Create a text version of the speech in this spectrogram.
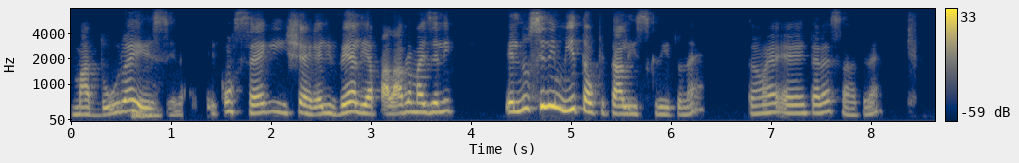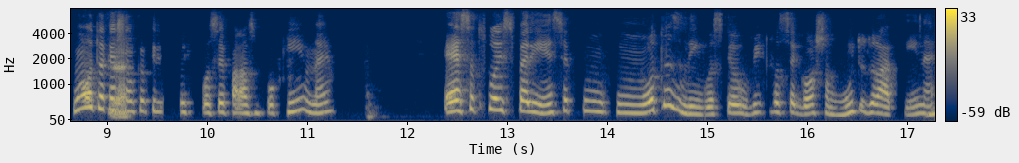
maduro é esse, né? Ele consegue enxergar, ele vê ali a palavra, mas ele, ele não se limita ao que está ali escrito, né? Então, é, é, interessante, né? Uma outra questão é. que eu queria que você falasse um pouquinho, né? essa tua experiência com, com outras línguas, que eu vi que você gosta muito do latim, né?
